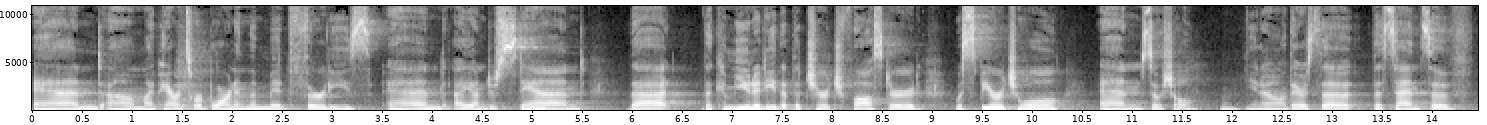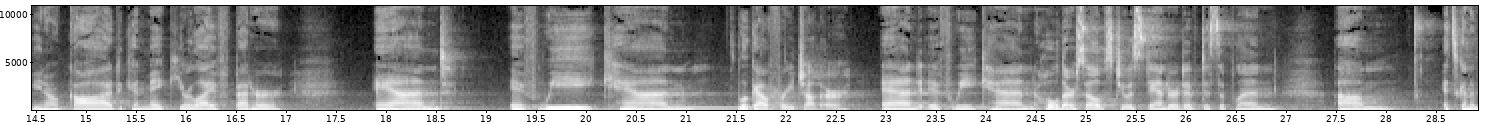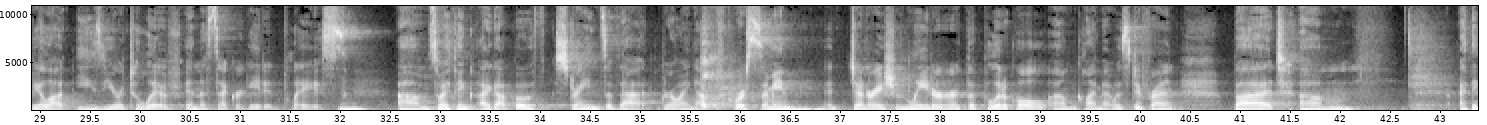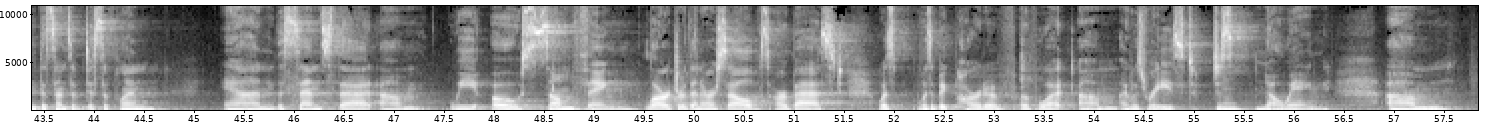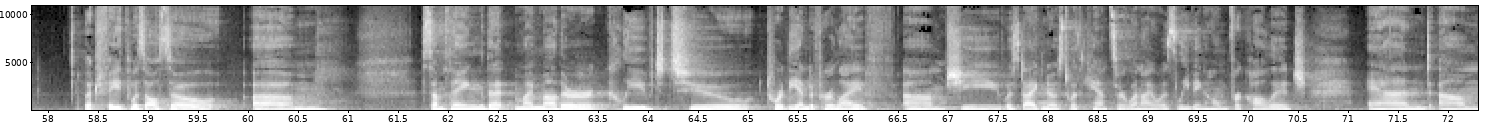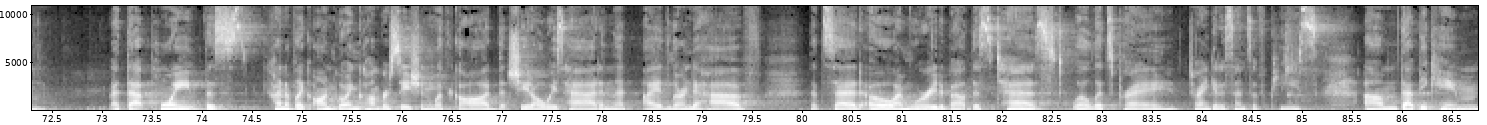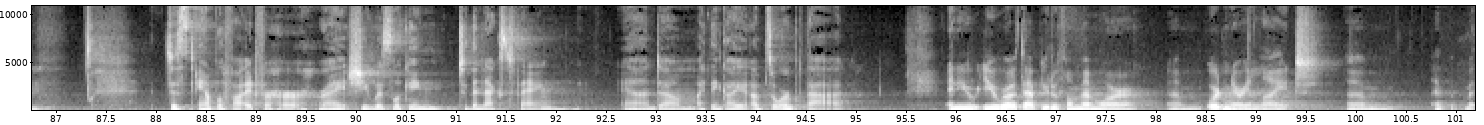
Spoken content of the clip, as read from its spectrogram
And um, my parents were born in the mid 30s, and I understand that the community that the church fostered was spiritual and social. Mm. You know, there's the the sense of you know God can make your life better, and if we can look out for each other, and if we can hold ourselves to a standard of discipline, um, it's going to be a lot easier to live in the segregated place. Mm. Um, so I think I got both strains of that growing up. Of course, I mean, a generation later, the political um, climate was different, but um, I think the sense of discipline and the sense that um, we owe something larger than ourselves, our best, was was a big part of of what um, I was raised just mm. knowing. Um, but faith was also um, something that my mother cleaved to toward the end of her life. Um, she was diagnosed with cancer when I was leaving home for college. And um, at that point, this kind of like ongoing conversation with God that she had always had and that I had learned to have that said, Oh, I'm worried about this test. Well, let's pray, try and get a sense of peace. Um, that became just amplified for her, right? She was looking to the next thing. And um, I think I absorbed that. And you, you wrote that beautiful memoir, um, Ordinary Light, um,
